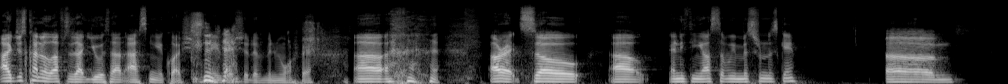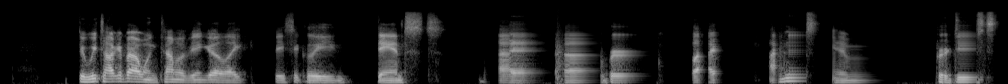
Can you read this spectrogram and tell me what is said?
I just kind of left it at you without asking a question. Maybe I should have been more fair. Uh, all right. So, uh, anything else that we missed from this game? Um, did we talk about when Camavinga like basically danced? I uh, like I didn't see him produce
